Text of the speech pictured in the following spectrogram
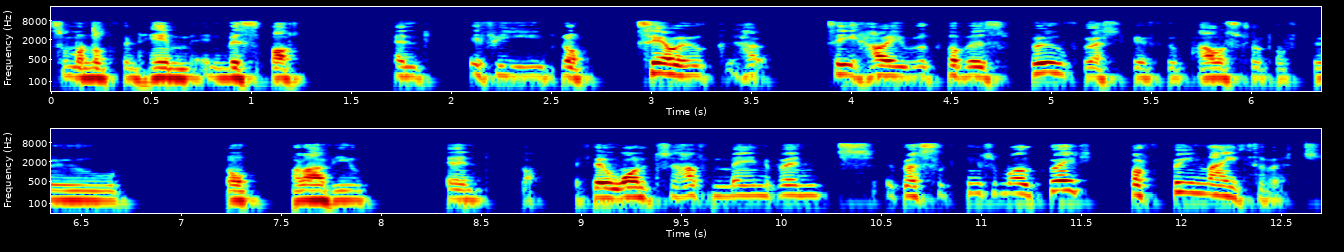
someone other than him in this spot, and if he you know see how he see how he recovers through the rest of through power struggle, through you know, what have you. And if they want to have a main event at Wrestle Kingdom, well, great, you've got three nights of it.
